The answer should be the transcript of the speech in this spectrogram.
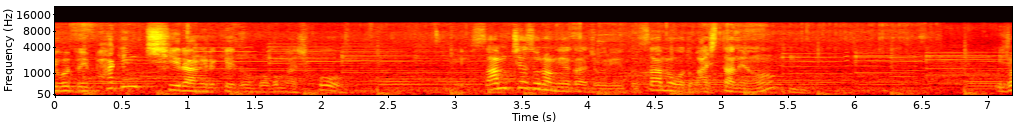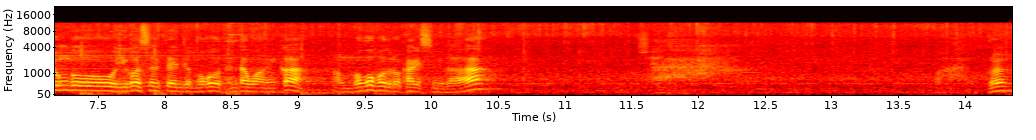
이것도 이 파김치랑 이렇게 좀 먹으면 맛있고 이 쌈채소랑 해가지고 우리 또싸 먹어도 맛있다네요. 음. 이 정도 익었을 때 이제 먹어도 된다고 하니까 먹어보도록 하겠습니다. 자, 와, 이걸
